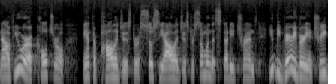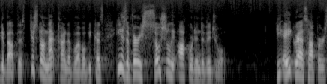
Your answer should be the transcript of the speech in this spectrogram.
Now, if you were a cultural anthropologist or a sociologist or someone that studied trends, you'd be very, very intrigued about this, just on that kind of level, because he is a very socially awkward individual. He ate grasshoppers.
